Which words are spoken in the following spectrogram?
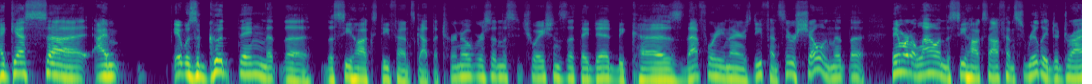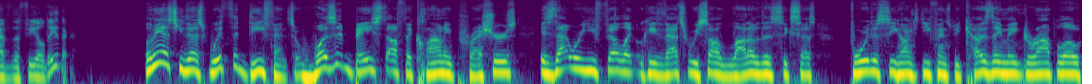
I guess uh, I'm. It was a good thing that the the Seahawks defense got the turnovers in the situations that they did because that 49ers defense they were showing that the they weren't allowing the Seahawks offense really to drive the field either. Let me ask you this: with the defense, was it based off the Clowney pressures? Is that where you felt like okay, that's where we saw a lot of the success for the Seahawks defense because they made Garoppolo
